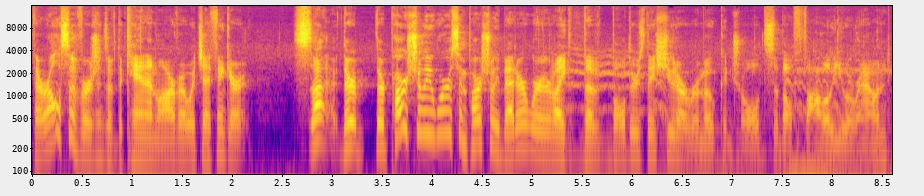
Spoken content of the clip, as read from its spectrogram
There are also versions of the cannon larvae, which I think are they're they're partially worse and partially better where like the boulders they shoot are remote controlled so they'll follow you around.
